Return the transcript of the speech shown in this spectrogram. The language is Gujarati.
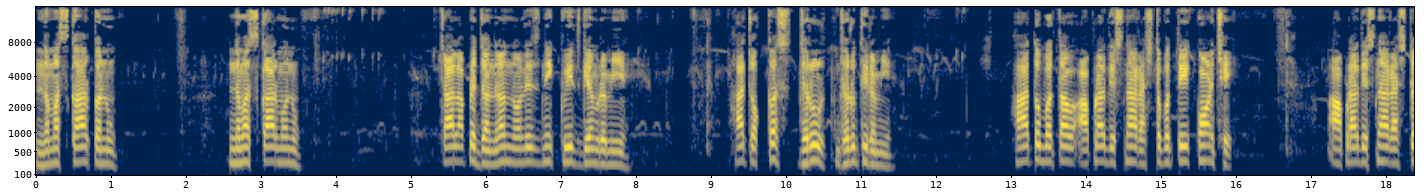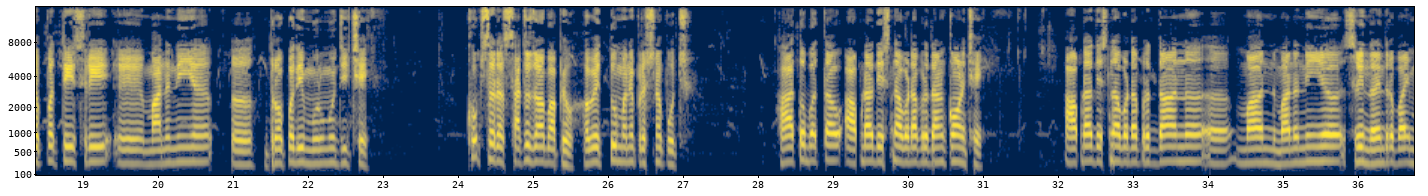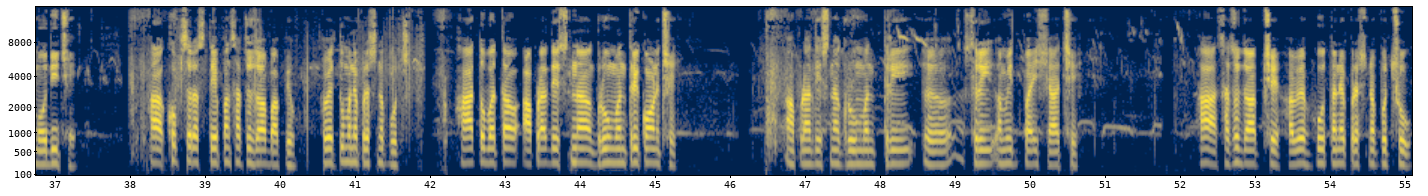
નમસ્કાર કનુ. નમસ્કાર મનુ. ચાલ આપણે જનરલ નોલેજની ક્વિઝ ગેમ રમીએ. હા, ચોક્કસ. જરૂર. જરૂરથી રમીએ. હા, તો બતાવ, આપણા દેશના રાષ્ટ્રપતિ કોણ છે? આપણા દેશના રાષ્ટ્રપતિ શ્રી માનનીય દ્રૌપદી મુર્મુજી છે. ખૂબ સરસ. સાચો જવાબ આપ્યો. હવે તું મને પ્રશ્ન પૂછ. હા, તો બતાવ, આપણા દેશના વડાપ્રધાન કોણ છે? આપણા દેશના વડાપ્રધાન માનનીય શ્રી નરેન્દ્રભાઈ મોદી છે. હા, ખૂબ સરસ, તે પણ સાચો જવાબ આપ્યો. હવે તું મને પ્રશ્ન પૂછ. હા, તો બતાવ, આપણા દેશના ગૃહમંત્રી કોણ છે? આપણા દેશના ગૃહમંત્રી શ્રી અમિતભાઈ શાહ છે. હા, સાચો જવાબ છે. હવે હું તને પ્રશ્ન પૂછું.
